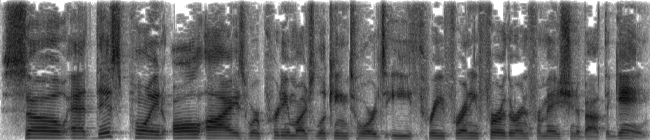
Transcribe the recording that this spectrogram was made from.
So at this point, all eyes were pretty much looking towards E3 for any further information about the game.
